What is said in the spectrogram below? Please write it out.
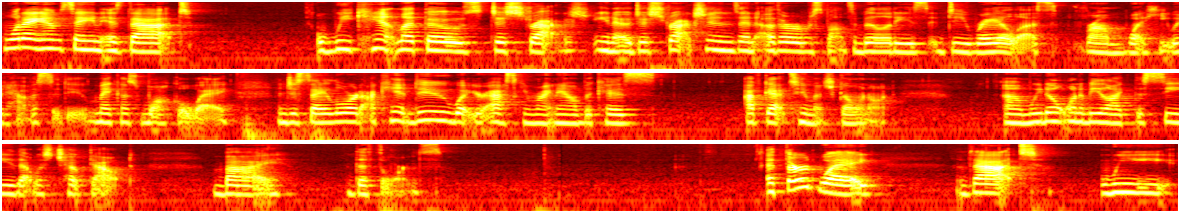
what i am saying is that we can't let those distract you know distractions and other responsibilities derail us from what he would have us to do make us walk away and just say lord i can't do what you're asking right now because i've got too much going on. Um, we don't want to be like the seed that was choked out by the thorns a third way that we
